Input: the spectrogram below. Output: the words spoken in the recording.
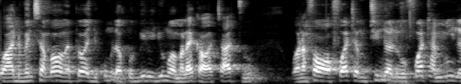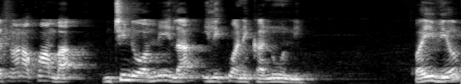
Waadventista ambao wamepewa jukumu la kuhubiri ujumbe wa malaika watatu wanafaa wafuate mtindo aliofuata Mila. Tunaona kwamba mtindo wa Mila ilikuwa ni kanuni. Kwa hivyo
